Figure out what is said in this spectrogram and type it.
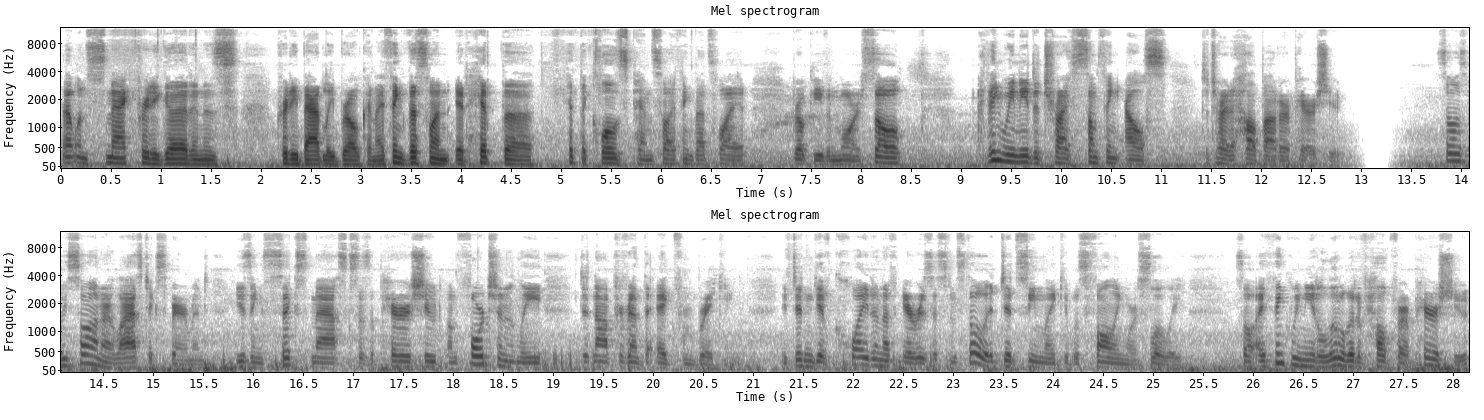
that one smacked pretty good and is pretty badly broken. I think this one, it hit the, hit the clothespin. So I think that's why it broke even more. So I think we need to try something else to try to help out our parachute. So as we saw in our last experiment, using six masks as a parachute unfortunately did not prevent the egg from breaking. It didn't give quite enough air resistance, though it did seem like it was falling more slowly. So I think we need a little bit of help for our parachute,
